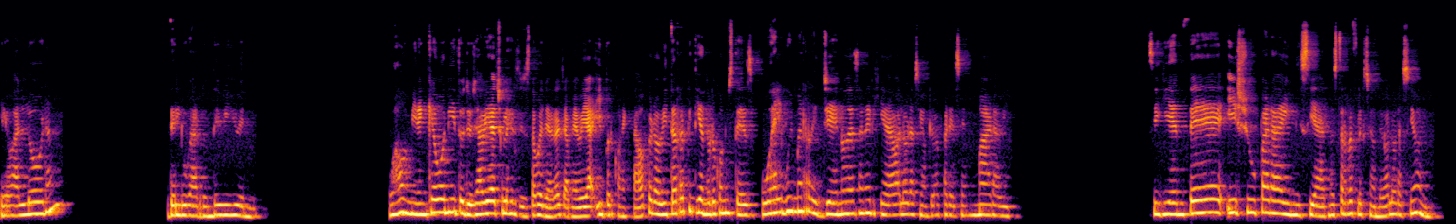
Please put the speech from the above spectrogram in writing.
qué valoran del lugar donde viven. Wow, miren qué bonito. Yo ya había hecho el ejercicio esta mañana, ya me había hiperconectado, pero ahorita repitiéndolo con ustedes, vuelvo y me relleno de esa energía de valoración que me parece maravillosa. Siguiente issue para iniciar nuestra reflexión de valoración.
